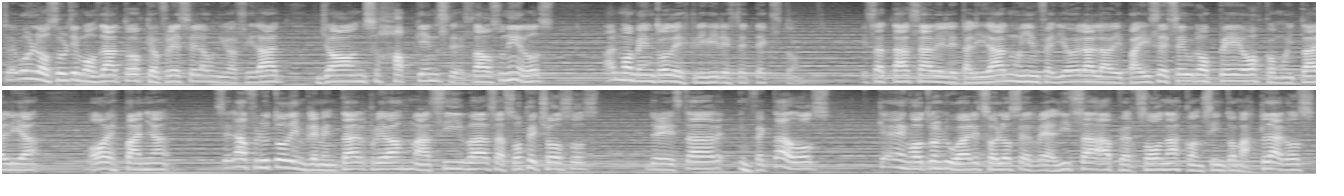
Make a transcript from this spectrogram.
según los últimos datos que ofrece la Universidad Johns Hopkins de Estados Unidos al momento de escribir este texto. Esa tasa de letalidad muy inferior a la de países europeos como Italia o España será fruto de implementar pruebas masivas a sospechosos de estar infectados que en otros lugares solo se realiza a personas con síntomas claros,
